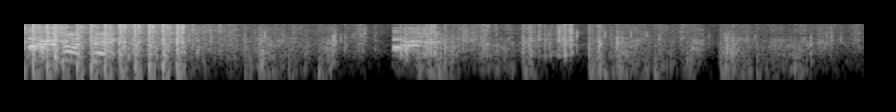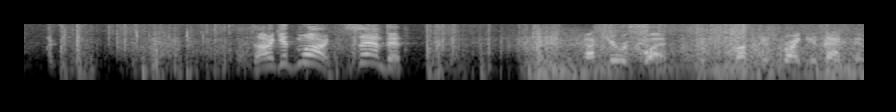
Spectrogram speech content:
Contact. Target. Send it. Got your request. Cluster strike is active.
